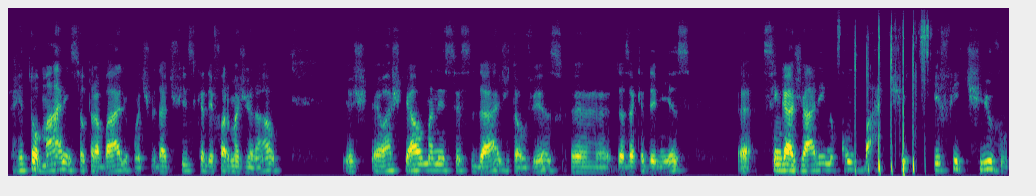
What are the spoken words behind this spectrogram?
retomarem seu trabalho com atividade física de forma geral. Eu, eu acho que há uma necessidade talvez uh, das academias se engajarem no combate efetivo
